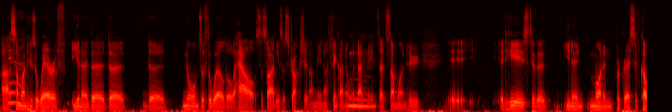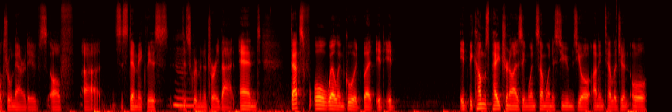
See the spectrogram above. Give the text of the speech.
uh, Yeah. someone who's aware of you know the the the norms of the world or how societies are structured. I mean, I think I know what that means. That's someone who eh, adheres to the you know modern progressive cultural narratives of uh, systemic this, discriminatory that, and that's all well and good, but it it it becomes patronizing when someone assumes you're unintelligent or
